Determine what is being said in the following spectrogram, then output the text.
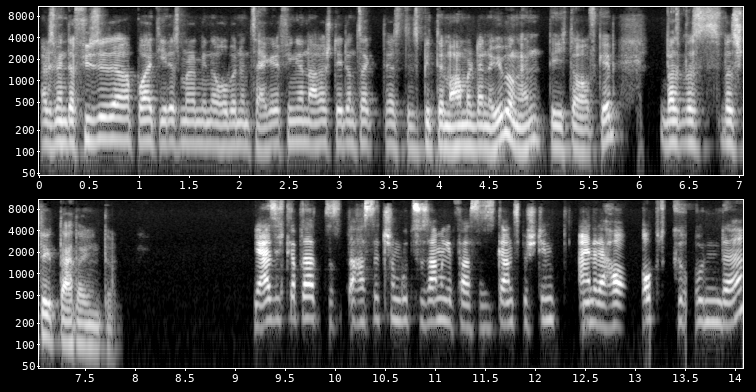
als wenn der Physiotherapeut jedes Mal mit erhobenen Zeigefinger nachher steht und sagt, jetzt bitte mach mal deine Übungen, die ich da aufgebe. Was, was, was steht da dahinter? Ja, also ich glaube, da, da, hast du jetzt schon gut zusammengefasst. Das ist ganz bestimmt einer der Hauptgründe.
